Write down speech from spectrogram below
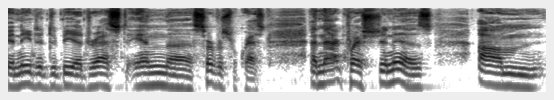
it needed to be addressed in the service request, and that question is, um,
